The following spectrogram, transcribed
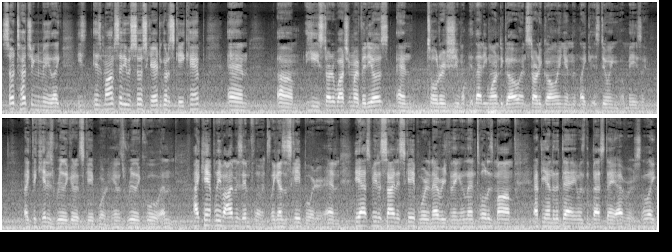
so touching to me. Like he's his mom said he was so scared to go to skate camp, and um, he started watching my videos and told her she that he wanted to go and started going and like is doing amazing. Like the kid is really good at skateboarding and it's really cool and I can't believe I'm his influence like as a skateboarder and he asked me to sign his skateboard and everything and then told his mom at the end of the day it was the best day ever. So like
